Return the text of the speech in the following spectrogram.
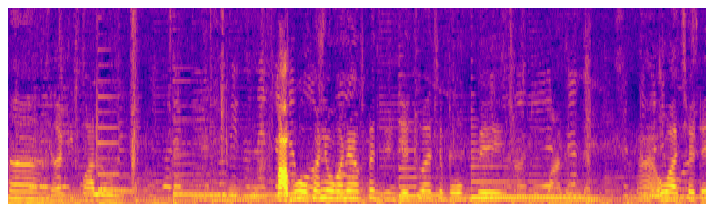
হ্যাঁ বাবু ওখানে ওখানে একটা জেঠু আছে বকবে। হ্যাঁ ও আচ্ছা এটা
